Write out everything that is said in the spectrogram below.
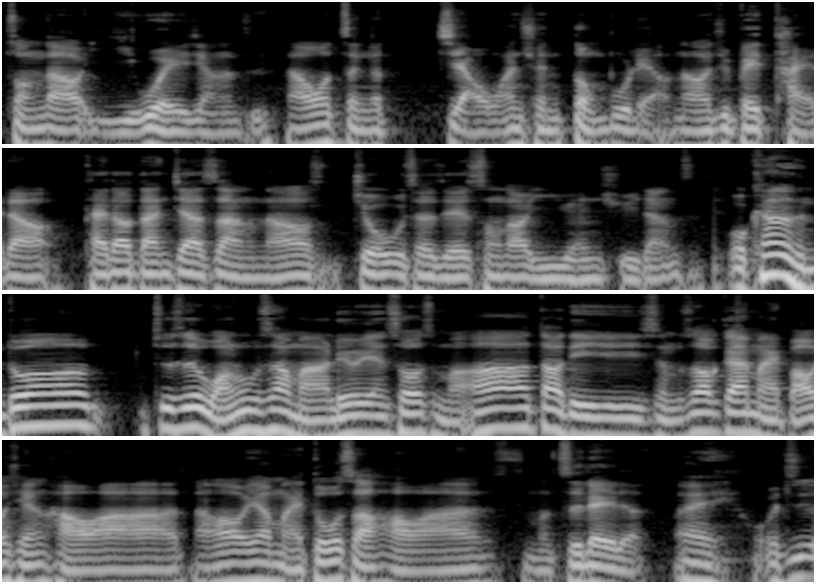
撞到移位这样子，然后我整个。脚完全动不了，然后就被抬到抬到担架上，然后救护车直接送到医院去这样子。我看很多就是网络上嘛留言说什么啊，到底什么时候该买保险好啊，然后要买多少好啊，什么之类的。哎，我就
